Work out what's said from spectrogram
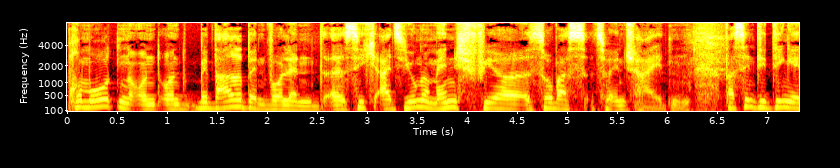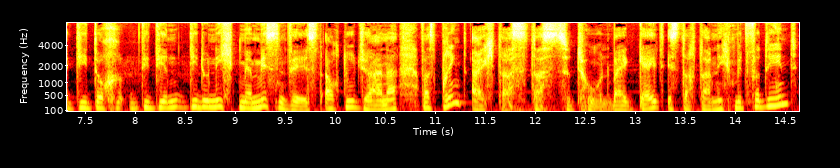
promoten und, und bewerben wollen, äh, sich als junger Mensch für sowas zu entscheiden? Was sind die Dinge, die, doch, die, die, die du nicht mehr missen willst? Auch du, Jana, was bringt euch das, das zu tun? Weil Geld ist doch da nicht mitverdient,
